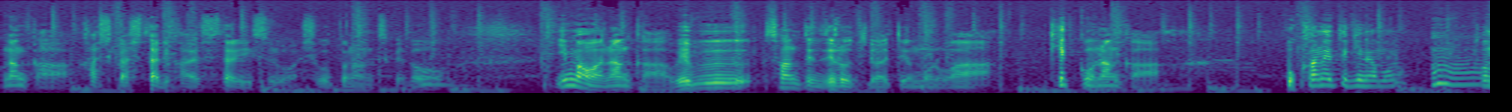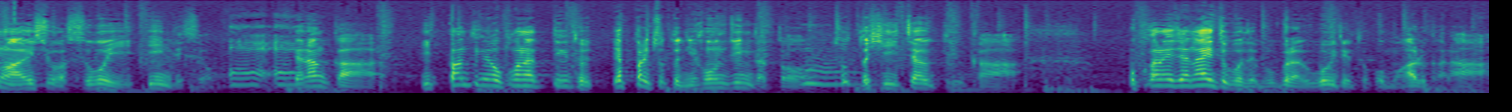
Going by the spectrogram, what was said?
なんか可視化したり返したりするのが仕事なんですけど、うん、今はなんか Web3.0 って言われているものは結構なんかお金的なものとの相性がすごいいいんですよ。えー、でなんか一般的なお金っていうとやっぱりちょっと日本人だとちょっと引いちゃうっていうか、お金じゃないところで僕ら動いてるとこもあるから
